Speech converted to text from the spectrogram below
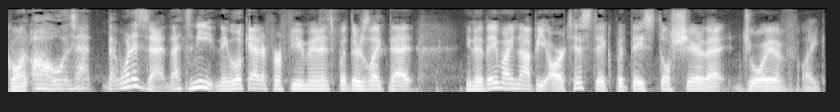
going, oh, is that, that what is that? That's neat. And they look at it for a few minutes, but there's like that, you know, they might not be artistic, but they still share that joy of like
